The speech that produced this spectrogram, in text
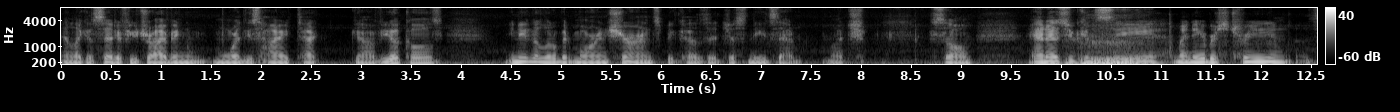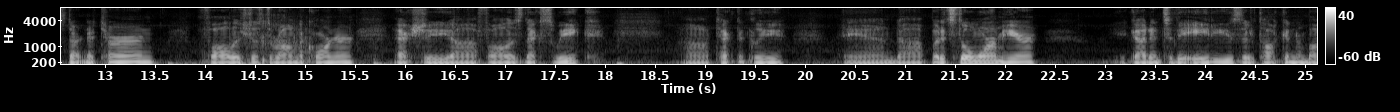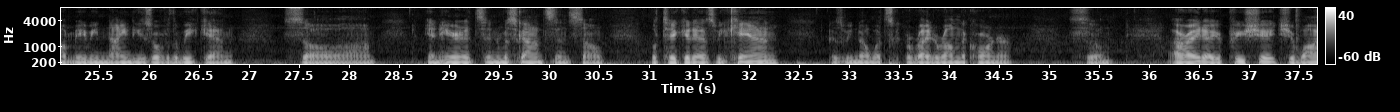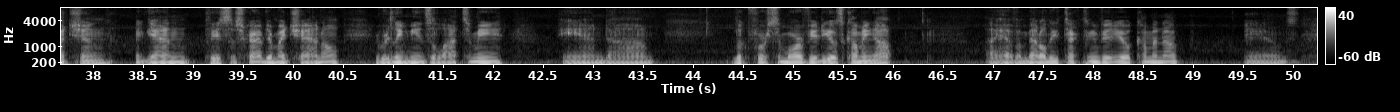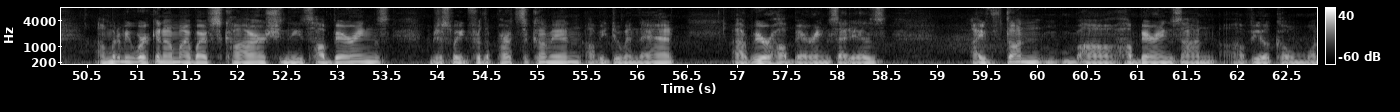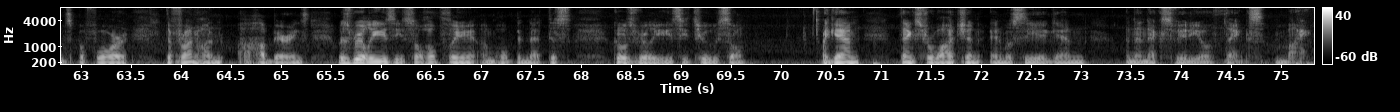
And like I said, if you're driving more of these high-tech uh, vehicles, you need a little bit more insurance because it just needs that much. So, and as you can see, my neighbor's tree is starting to turn. Fall is just around the corner. Actually, uh, fall is next week, uh, technically. And uh, But it's still warm here. It got into the 80s. They're talking about maybe 90s over the weekend. So, and here it's in Wisconsin. So we'll take it as we can because we know what's right around the corner. So, all right, I appreciate you watching. Again, please subscribe to my channel. It really means a lot to me. And um, look for some more videos coming up. I have a metal detecting video coming up. And I'm going to be working on my wife's car. She needs hub bearings. I'm just waiting for the parts to come in. I'll be doing that. Uh, rear hub bearings, that is. I've done uh, hub bearings on a vehicle once before. The front hub, uh, hub bearings it was really easy. So hopefully, I'm hoping that this goes really easy too. So again, thanks for watching, and we'll see you again in the next video. Thanks. Bye.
